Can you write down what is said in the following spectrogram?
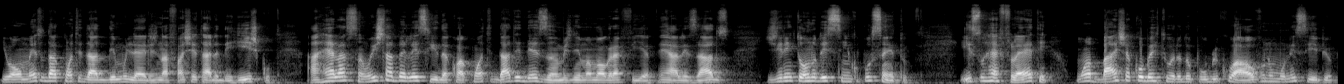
e o aumento da quantidade de mulheres na faixa etária de risco, a relação estabelecida com a quantidade de exames de mamografia realizados gira em torno de 5%. Isso reflete uma baixa cobertura do público-alvo no município,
